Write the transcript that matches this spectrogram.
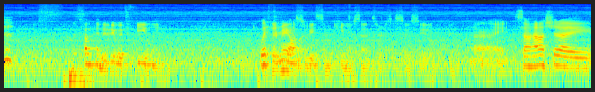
It's something to do with feeling. But With there may also be some chemosensors associated with it. All right. So how should I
